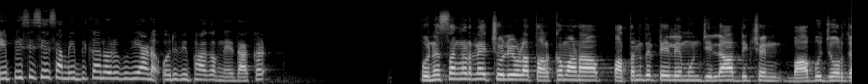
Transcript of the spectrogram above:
കെ പി സി സിയെ സമീപിക്കാനൊരുങ്ങുകയാണ് ഒരു വിഭാഗം നേതാക്കൾ. പുനഃസംഘടനയെ ചൊല്ലിയുള്ള തർക്കമാണ് പത്തനംതിട്ടയിലെ മുൻ ജില്ലാ അധ്യക്ഷൻ ബാബു ജോർജ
